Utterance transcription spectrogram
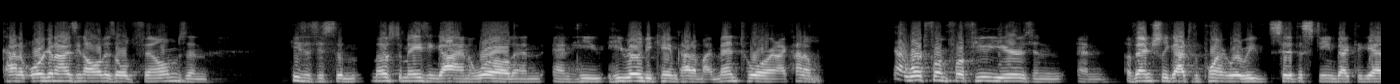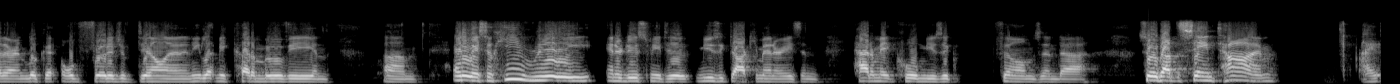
kind of organizing all of his old films and. He's just the most amazing guy in the world, and and he he really became kind of my mentor, and I kind of yeah, I worked for him for a few years and and eventually got to the point where we'd sit at the Steenbeck together and look at old footage of Dylan and he let me cut a movie and um, anyway, so he really introduced me to music documentaries and how to make cool music films and uh, so about the same time I,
